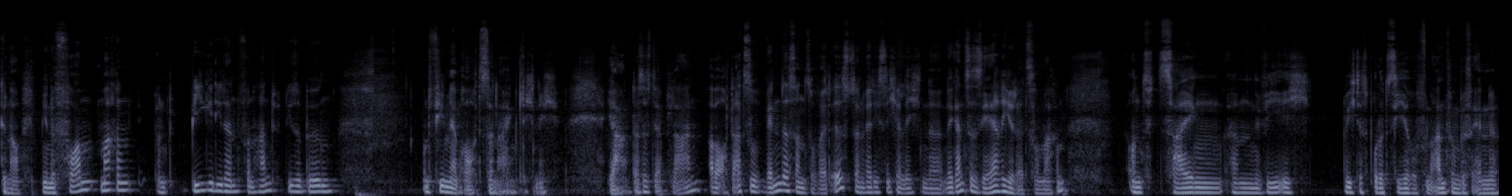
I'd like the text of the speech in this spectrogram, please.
genau mir eine Form machen und biege die dann von Hand, diese Bögen. Und viel mehr braucht es dann eigentlich nicht. Ja, das ist der Plan. Aber auch dazu, wenn das dann soweit ist, dann werde ich sicherlich eine, eine ganze Serie dazu machen und zeigen, ähm, wie, ich, wie ich das produziere, von Anfang bis Ende.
